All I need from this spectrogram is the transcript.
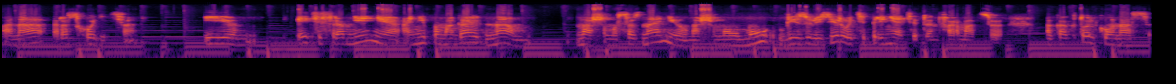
она расходится. И эти сравнения, они помогают нам нашему сознанию, нашему уму визуализировать и принять эту информацию. А как только у нас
